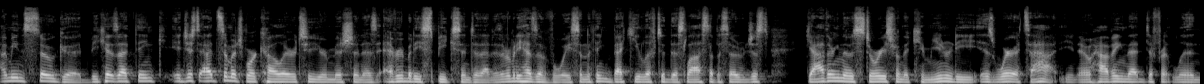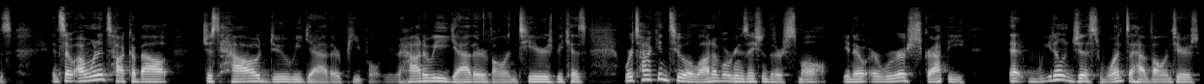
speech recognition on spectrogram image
I mean, so good because I think it just adds so much more color to your mission as everybody speaks into that, as everybody has a voice. And I think Becky lifted this last episode of just gathering those stories from the community is where it's at, you know, having that different lens. And so I want to talk about just how do we gather people? You know, how do we gather volunteers? Because we're talking to a lot of organizations that are small, you know, or we're scrappy that we don't just want to have volunteers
